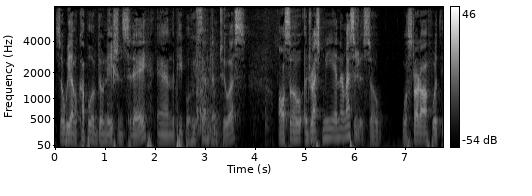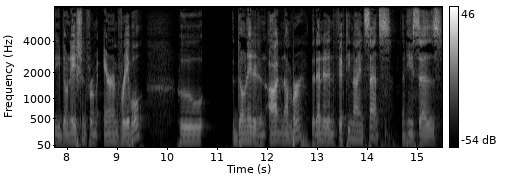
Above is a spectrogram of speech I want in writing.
So we have a couple of donations today and the people who sent them to us also addressed me in their messages. So we'll start off with the donation from Aaron Vrabel who donated an odd number that ended in 59 cents. And he says,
